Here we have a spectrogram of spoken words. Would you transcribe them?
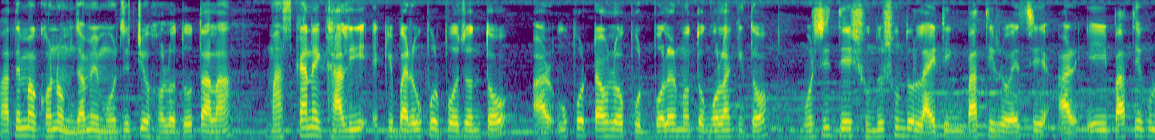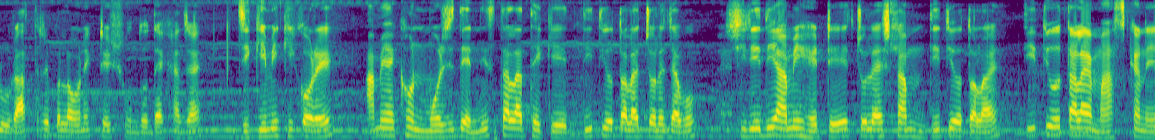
ফাতেমা খনম জামে মসজিদটি হলো দোতলা। মাঝখানে খালি একেবারে উপর পর্যন্ত আর উপরটা হলো ফুটবলের মতো গোলাকৃত। মসজিদে সুন্দর সুন্দর লাইটিং বাতি রয়েছে আর এই বাতিগুলো রাত্রেবেলা অনেকটাই সুন্দর দেখা যায়। ঝিকিমিকি করে। আমি এখন মসজিদের নিচতলা থেকে দ্বিতীয় তলায় চলে যাব। সিঁড়ি দিয়ে আমি হেঁটে চলে আসলাম দ্বিতীয় তলায়। তৃতীয় তলায় মাঝখানে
